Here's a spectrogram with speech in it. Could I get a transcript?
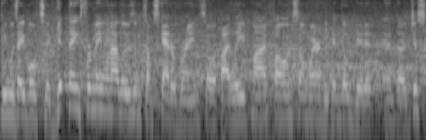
He was able to get things for me when I lose them because I'm scatterbrained. So if I leave my phone somewhere, he can go get it and uh, just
